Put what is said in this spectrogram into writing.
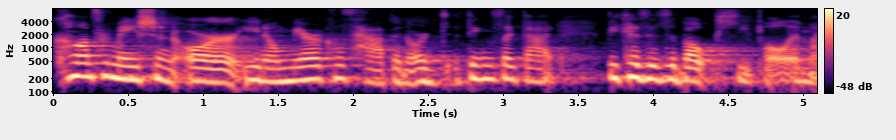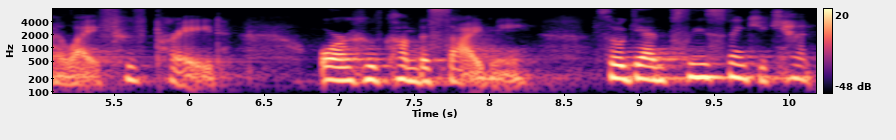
confirmation or you know miracles happen or things like that because it's about people in my life who've prayed or who've come beside me. So again, please think you can't.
